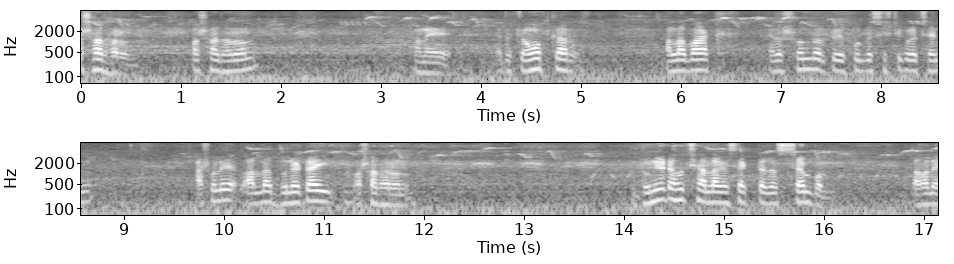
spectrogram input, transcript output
অসাধারণ অসাধারণ। মানে এত চমৎকার আল্লাপাক এত সুন্দর করে ফুলকে সৃষ্টি করেছেন। আসলে আল্লাহ দুনিয়াটাই অসাধারণ। দুনিয়াটা হচ্ছে আল্লাহর কাছে একটা জাস্ট স্যাম্পল তাহলে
